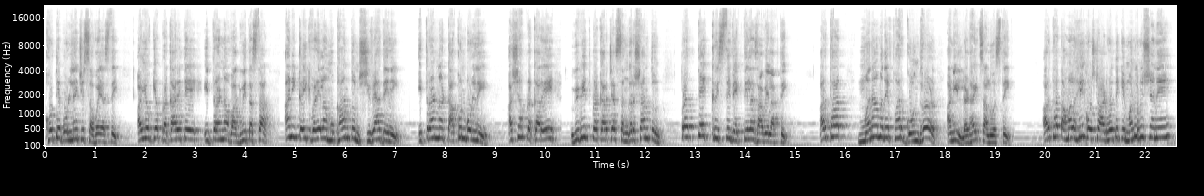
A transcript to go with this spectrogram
खोटे बोलण्याची सवय असते. अयोग्य प्रकारे ते इतरांना वागवीत असतात आणि कैक वेळेला मुखांतून शिव्या देणे इतरांना टाकून बोलणे अशा प्रकारे विविध प्रकारच्या संघर्षांतून प्रत्येक ख्रिस्ती व्यक्तीला जावे लागते. अर्थात मनामध्ये फार गोंधळ आणि लढाई चालू असते. अर्थात आम्हाला ही गोष्ट आढळते की मनुष्याने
